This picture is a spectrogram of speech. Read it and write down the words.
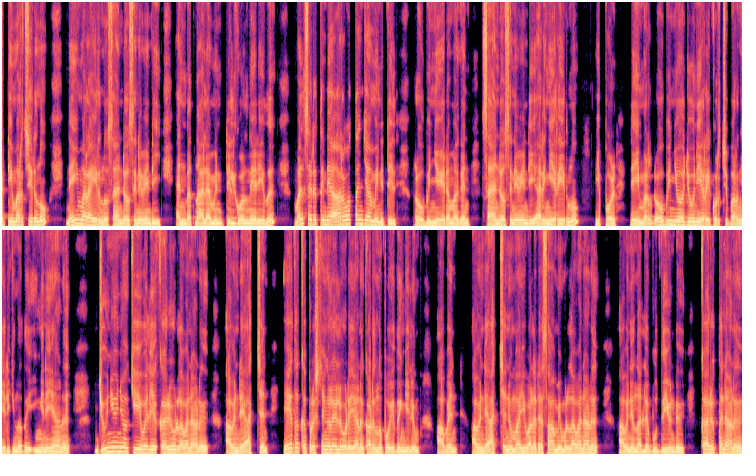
അട്ടിമറിച്ചിരുന്നു. നെയ്മറായിരുന്നു സാന്റോസിന് വേണ്ടി എൺപത്തിനാലാം മിനിറ്റിൽ ഗോൾ നേടിയത്. മത്സരത്തിന്റെ അറുപത്തഞ്ചാം മിനിറ്റിൽ റോബിഞ്ഞോയുടെ മകൻ സാന്റോസിന് വേണ്ടി അരങ്ങേറിയിരുന്നു. ഇപ്പോൾ നെയ്മർ റോബിഞ്ഞോ ജൂനിയറെ കുറിച്ച് പറഞ്ഞിരിക്കുന്നത് ഇങ്ങനെയാണ്. ജൂനിയോയ്ക്ക് വലിയ കഴിവുള്ളവനാണ് അവന്റെ അച്ഛൻ ഏതൊക്കെ പ്രശ്നങ്ങളിലൂടെയാണ് കടന്നുപോയതെങ്കിലും അവൻ അവന്റെ അച്ഛനുമായി വളരെ സാമ്യമുള്ളവനാണ്. അവന് നല്ല ബുദ്ധിയുണ്ട് കരുത്തനാണ്.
